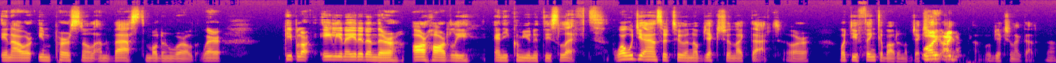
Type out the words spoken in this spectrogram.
in our impersonal and vast modern world where people are alienated and there are hardly any communities left? What would you answer to an objection like that, or what do you think about an objection? Well, like I, objection like that. Yeah.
